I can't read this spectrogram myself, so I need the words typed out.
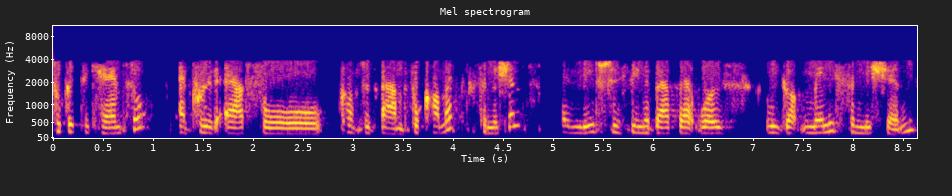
took it to council and put it out for, um, for comment, submissions. And the interesting thing about that was we got many submissions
